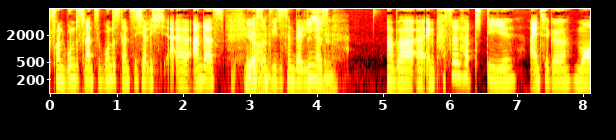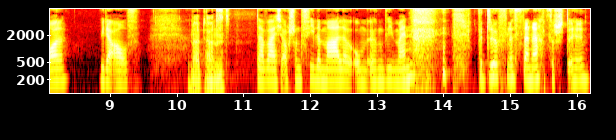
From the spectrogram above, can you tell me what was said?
von Bundesland zu Bundesland sicherlich äh, anders ja, ist und wie das in Berlin bisschen. ist. Aber äh, in Kassel hat die einzige Mall wieder auf. Na dann. Und da war ich auch schon viele Male, um irgendwie mein Bedürfnis danach zu stillen.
